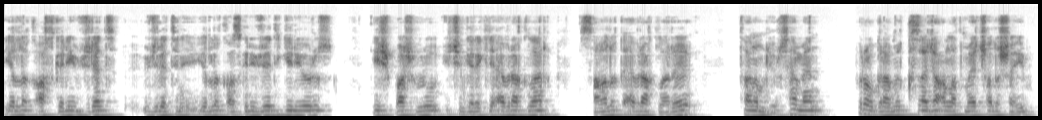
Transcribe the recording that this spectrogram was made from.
yıllık askeri ücret ücretini yıllık askeri ücreti giriyoruz iş başvuru için gerekli evraklar, sağlık evrakları tanımlıyoruz. Hemen programı kısaca anlatmaya çalışayım.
